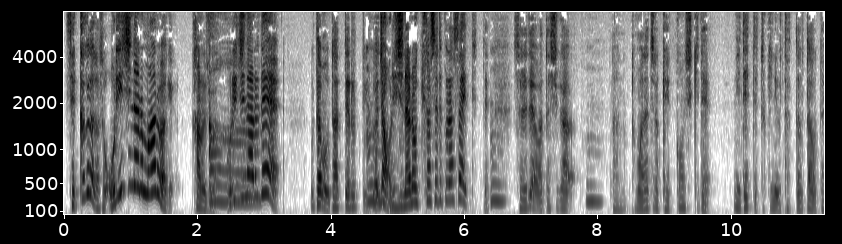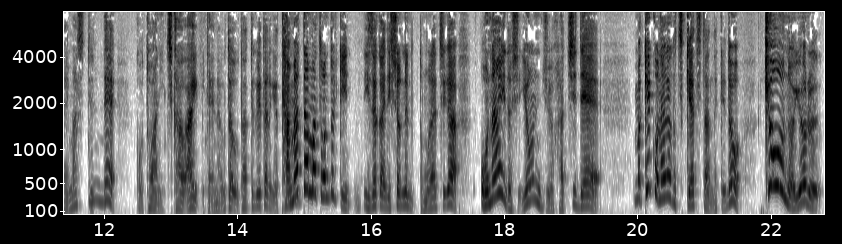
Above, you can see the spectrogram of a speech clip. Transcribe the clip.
せっかくだからそう、オリジナルもあるわけ。彼女あは。ーオリジナルで、歌も歌ってるっていうから、じゃあオリジナルを聴かせてくださいって言って、うん。それでは私が、うん。あの、友達の結婚式で、に出て時に歌った歌を歌いますって言って、こう、永遠に誓う愛みたいな歌を歌ってくれたんだけど、たまたまその時、居酒屋で一緒に寝た友達が、同い年、48で、まあ結構長く付き合ってたんだけど、今日の夜、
